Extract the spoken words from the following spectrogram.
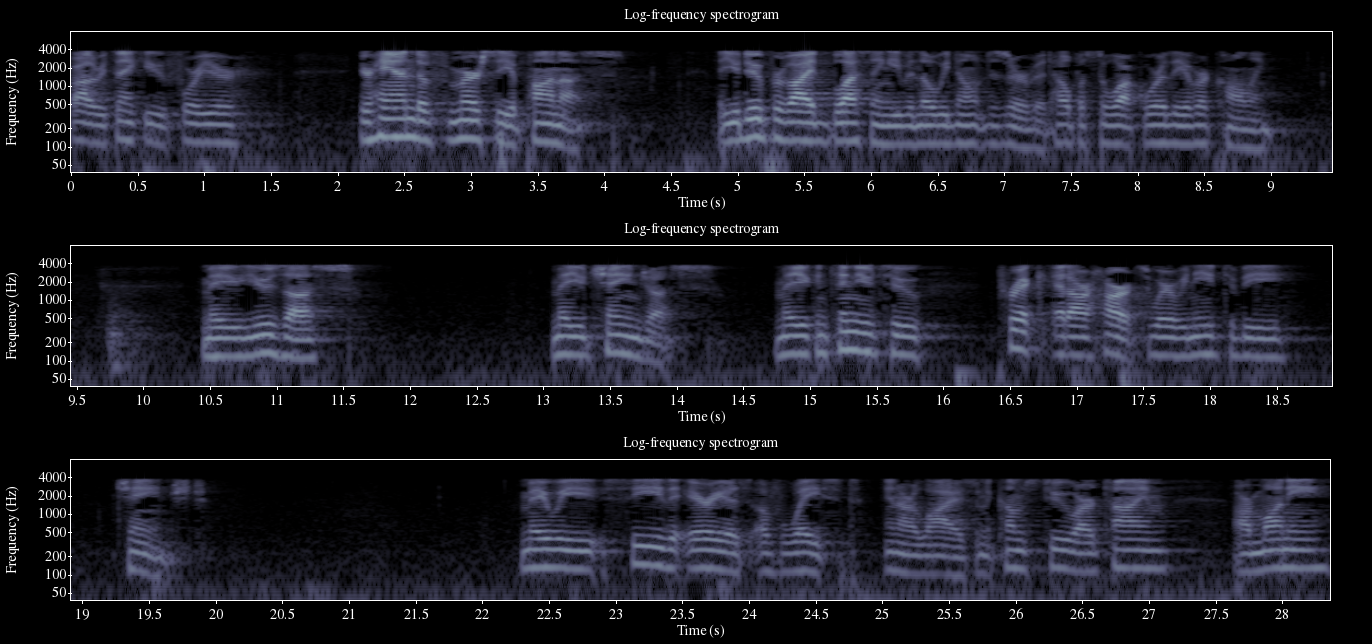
Father, we thank you for your your hand of mercy upon us. That you do provide blessing even though we don't deserve it. Help us to walk worthy of our calling. May you use us. May you change us. May you continue to prick at our hearts where we need to be changed. May we see the areas of waste in our lives when it comes to our time, our money,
